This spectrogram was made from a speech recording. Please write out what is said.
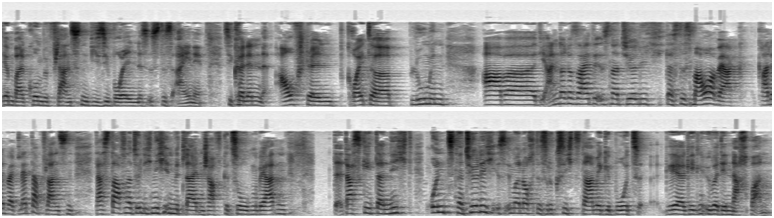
ihren Balkon bepflanzen, wie sie wollen. Das ist das eine. Sie können aufstellen Kräuter, Blumen. Aber die andere Seite ist natürlich, dass das Mauerwerk, gerade bei Kletterpflanzen, das darf natürlich nicht in Mitleidenschaft gezogen werden. Das geht dann nicht. Und natürlich ist immer noch das Rücksichtnahmegebot gegenüber den Nachbarn.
